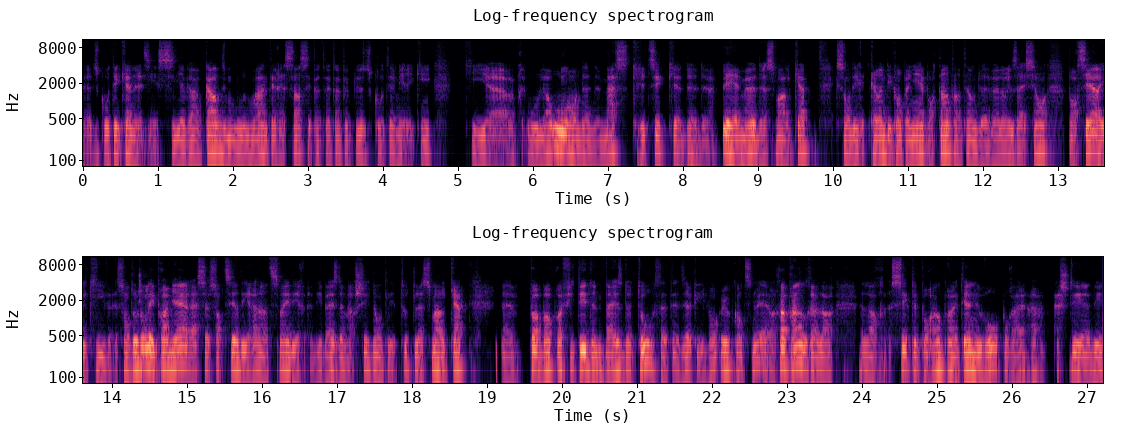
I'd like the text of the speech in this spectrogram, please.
euh, du côté canadien. S'il y avait encore du mouvement intéressant, c'est peut-être un peu plus du côté américain euh, où, on a une masse critique de, PME, de small cap, qui sont des, quand même des compagnies importantes en termes de valorisation boursière et qui sont toujours les premières à se sortir des ralentissements et des, baisses de marché. Donc, tout le small cap euh, va profiter d'une baisse de taux, c'est-à-dire qu'ils vont, eux, continuer à reprendre leur, cycle pour emprunter à nouveau, pour acheter des,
